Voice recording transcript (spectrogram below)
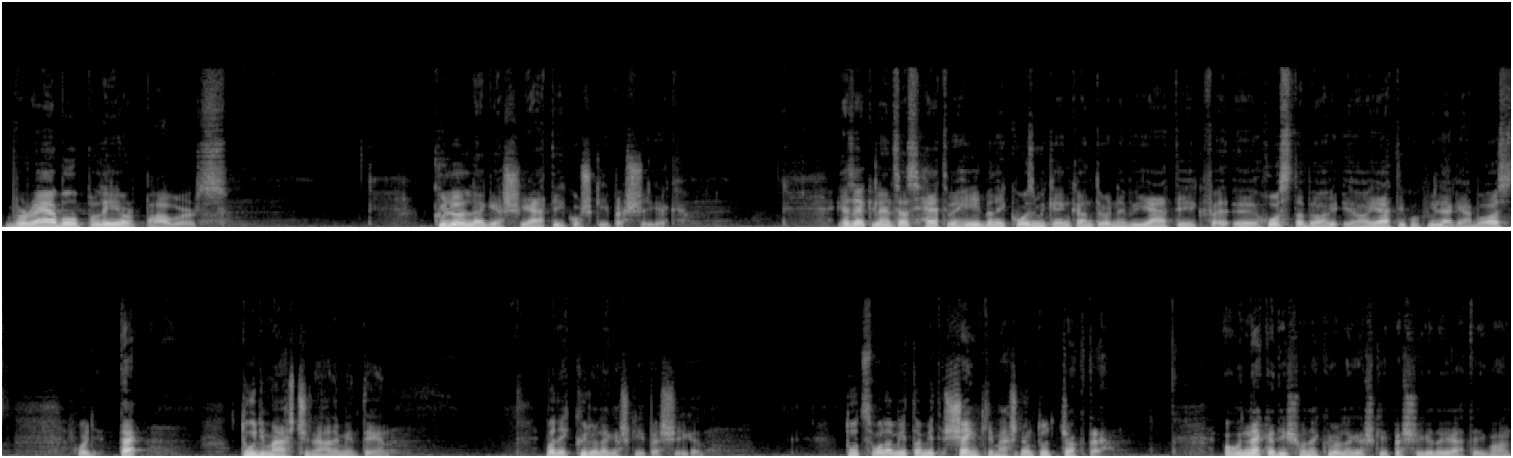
Variable Player Powers különleges játékos képességek. 1977-ben egy Cosmic Encounter nevű játék hozta be a játékok világába azt, hogy te tudj más csinálni, mint én. Van egy különleges képességed. Tudsz valamit, amit senki más nem tud, csak te. Ahogy neked is van egy különleges képességed a játékban.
